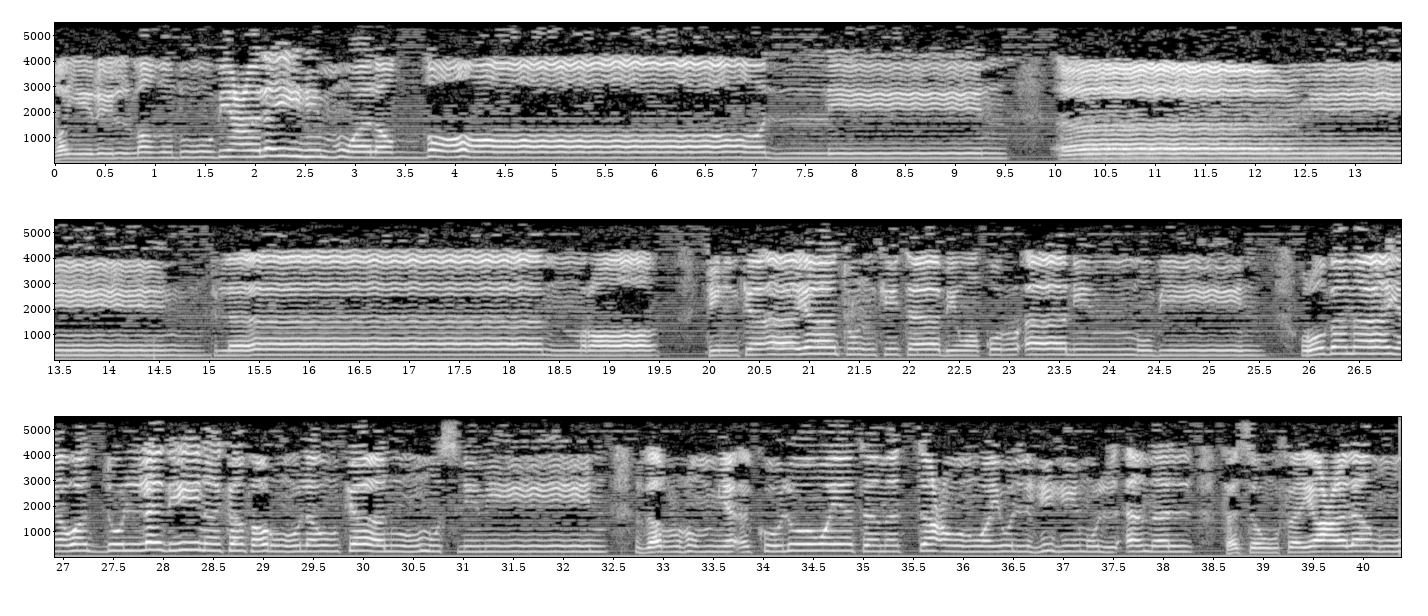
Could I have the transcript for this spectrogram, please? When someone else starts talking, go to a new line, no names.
غير المغضوب عليهم ولا الضالين. آمين. لام را. تلك آيات الكتاب وقرآن مبين. ربما يود الذين كفروا لو كانوا مسلمين. ذرهم يأكلوا ويتمتعوا ويلههم الأمل فسوف يعلمون.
